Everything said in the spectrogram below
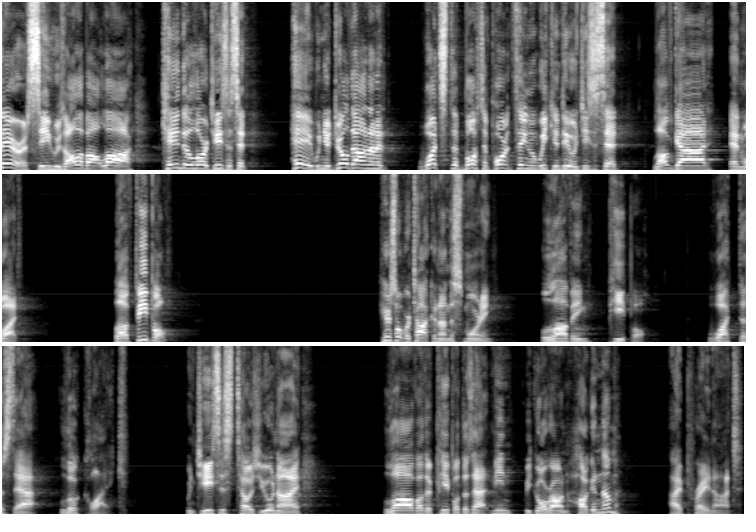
Pharisee who's all about law, came to the Lord Jesus and said, Hey, when you drill down on it, what's the most important thing that we can do? And Jesus said, Love God and what? Love people. Here's what we're talking on this morning loving people. What does that look like? When Jesus tells you and I, love other people, does that mean we go around hugging them? I pray not.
